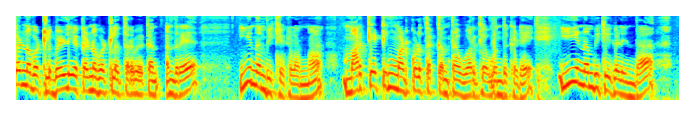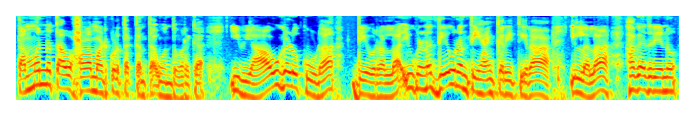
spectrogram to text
ಕಣ್ಣು ಬಟ್ಲು, ಬೆಳ್ಳಿಯ ಕಣ್ಣು ಬಟ್ಲು ತರಬೇಕಂತ ಅಂದರೆ ಈ ನಂಬಿಕೆಗಳನ್ನು ಮಾರ್ಕೆಟಿಂಗ್ ಮಾಡ್ಕೊಳ್ತಕ್ಕಂಥ ವರ್ಗ ಒಂದು ಕಡೆ, ಈ ನಂಬಿಕೆಗಳಿಂದ ತಮ್ಮನ್ನು ತಾವು ಹಾಳು ಮಾಡ್ಕೊಳ್ತಕ್ಕಂಥ ಒಂದು ವರ್ಗ. ಇವ್ಯಾವುಗಳು ಕೂಡ ದೇವರಲ್ಲ ಇವುಗಳನ್ನ ದೇವರಂತ ಹ್ಯಾಂಗೆ ಕರಿತೀರಾ? ಇಲ್ಲಲ್ಲ? ಹಾಗಾದ್ರೆ ಏನು?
